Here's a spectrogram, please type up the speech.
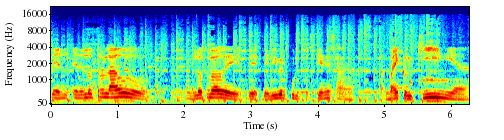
en, el otro lado, en el otro lado de, Liverpool, pues tienes a, Michael Keane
